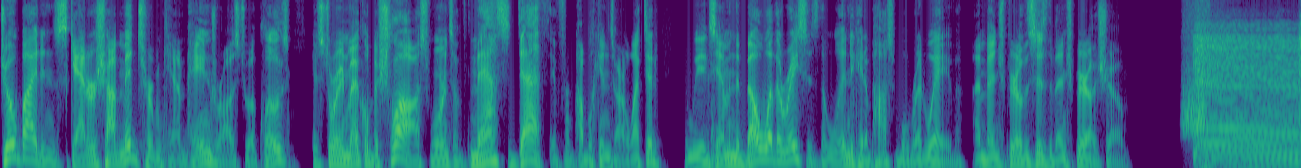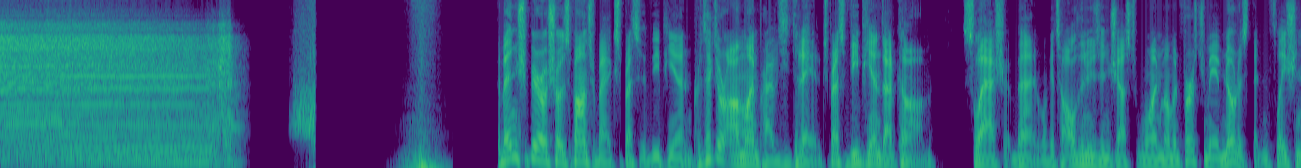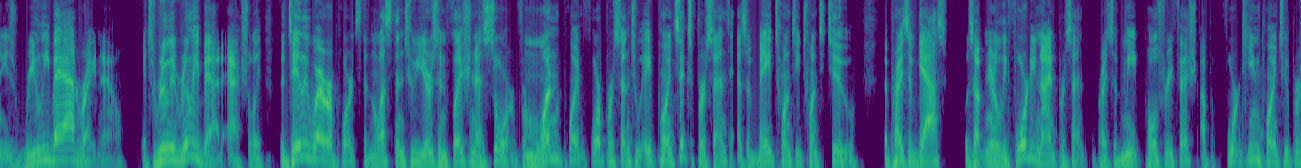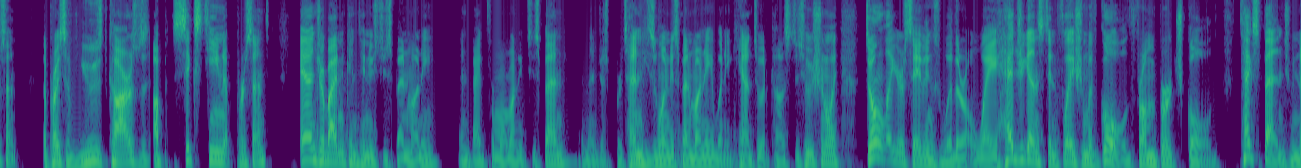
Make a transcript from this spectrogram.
Joe Biden's scattershot midterm campaign draws to a close. Historian Michael Beschloss warns of mass death if Republicans are elected, and we examine the bellwether races that will indicate a possible red wave. I'm Ben Shapiro. This is The Ben Shapiro Show. The Ben Shapiro Show is sponsored by ExpressVPN. Protect your online privacy today at expressvpn.com slash Ben. We'll get to all the news in just one moment. First, you may have noticed that inflation is really bad right now. It's really, really bad, actually. The Daily Wire reports that in less than two years, inflation has soared from 1.4% to 8.6% as of May 2022. The price of gas was up nearly 49%. The price of meat, poultry, fish up 14.2%. The price of used cars was up 16%. And Joe Biden continues to spend money and beg for more money to spend and then just pretend he's going to spend money when he can't do it constitutionally. Don't let your savings wither away. Hedge against inflation with gold from Birch Gold. Text Ben to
